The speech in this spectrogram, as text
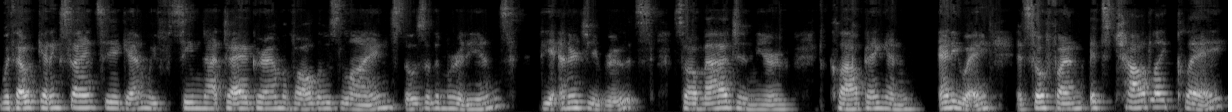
Without getting sciencey again, we've seen that diagram of all those lines. Those are the meridians, the energy roots. So imagine you're clapping, and anyway, it's so fun. It's childlike play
